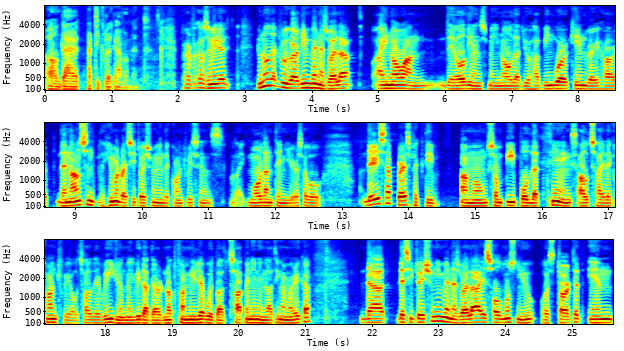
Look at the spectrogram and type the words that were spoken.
on that particular government. Perfect, Jose Miguel. You know that regarding Venezuela, I know and the audience may know that you have been working very hard denouncing the human rights situation in the country since like more than 10 years ago. There is a perspective among some people that thinks outside the country, outside the region, maybe that they're not familiar with what's happening in Latin America, that the situation in Venezuela is almost new or started in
